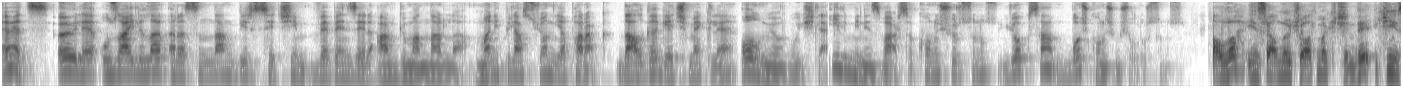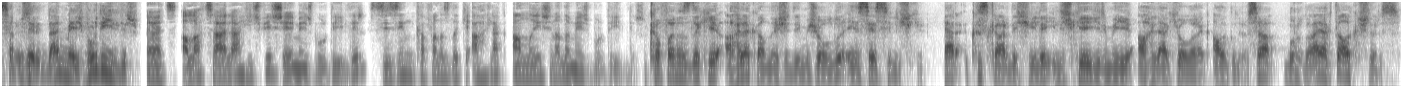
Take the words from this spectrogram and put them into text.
Evet, öyle uzaylılar arasından bir seçim ve benzeri argümanlarla manipülasyon yaparak dalga geçmekle olmuyor bu işler. İlminiz varsa konuşursunuz, yoksa boş konuşmuş olursunuz. Allah insanlığı çoğaltmak için de iki insan üzerinden mecbur değildir. Evet, Allah Teala hiçbir şeye mecbur değildir. Sizin kafanızdaki ahlak anlayışına da mecbur değildir. Kafanızdaki ahlak anlayışı demiş olduğu ensest ilişki. Eğer kız kardeşiyle ilişkiye girmeyi ahlaki olarak algılıyorsa bunu da ayakta alkışlarız.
